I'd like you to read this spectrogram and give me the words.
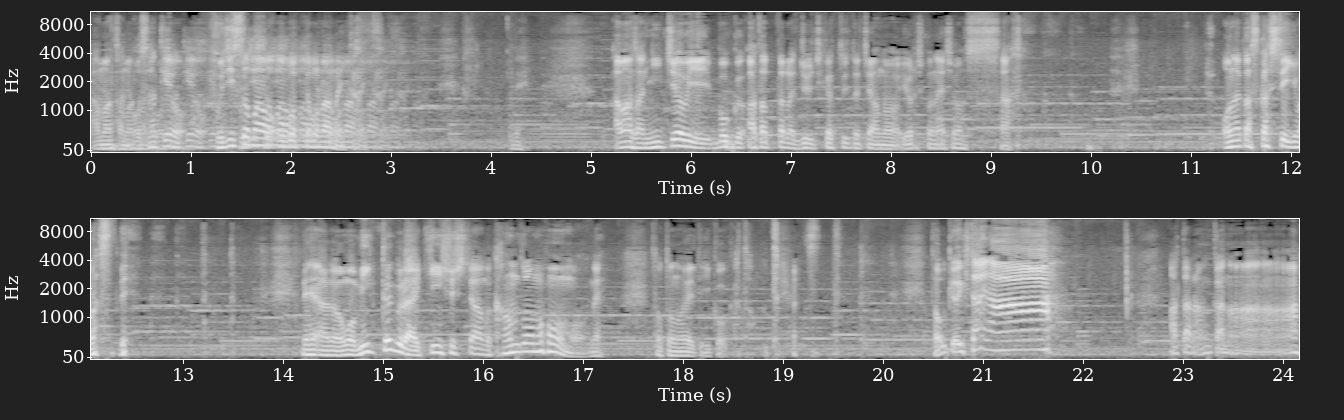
うアマンさんにお酒を富士そばをおごってもらわないと。ね。アマンさん日曜日僕当たったら11月1日あのよろしくお願いします。お腹空かしていきますんでね、あのもう3日ぐらい禁酒してあの肝臓の方もね整えていこうかと思っております。東京行きたいな当たらんかな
